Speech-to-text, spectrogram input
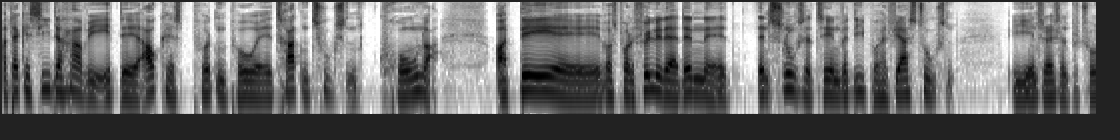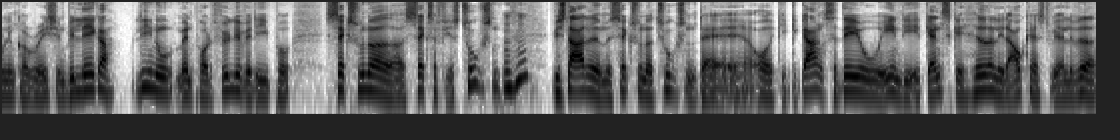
Og der kan sige, der har vi et øh, afkast på den på øh, 13.000 kroner. Og det, øh, vores portefølje der, den, øh, den snuser til en værdi på 70.000 i International Petroleum Corporation. Vi ligger lige nu med en porteføljeværdi på 686.000. Mm-hmm. Vi startede med 600.000, da året gik i gang, så det er jo egentlig et ganske hederligt afkast, vi har leveret,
